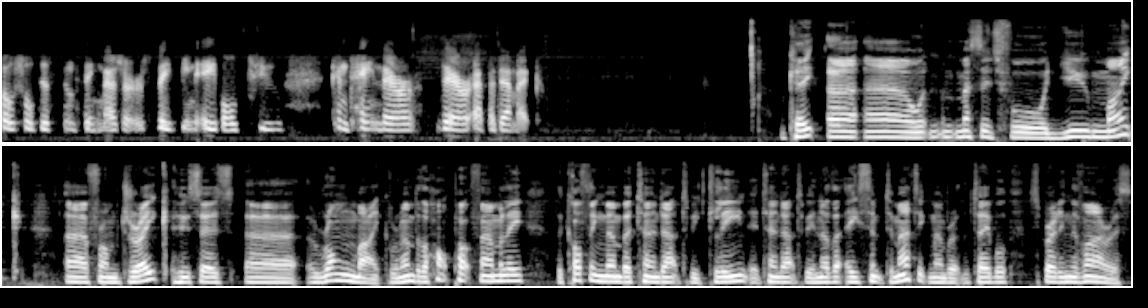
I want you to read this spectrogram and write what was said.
social distancing measures, they've been able to contain their their epidemic. Okay, uh, our message for you, Mike, uh, from Drake, who says, uh, "Wrong, Mike. Remember the hot pot family? The coughing member turned out to be clean. It turned out to be another asymptomatic member at the table spreading the virus.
